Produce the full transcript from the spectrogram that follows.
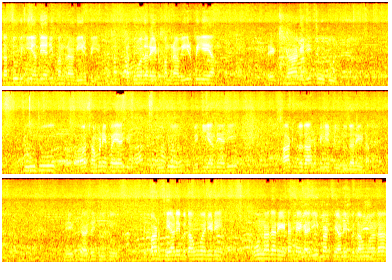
ਕੱਦੂ ਵਿਕੀ ਜਾਂਦੇ ਆ ਜੀ 15 20 ਰੁਪਏ ਕੱਦੂਆਂ ਦਾ ਰੇਟ 15 20 ਰੁਪਏ ਆ। ਤੇ ਗਾਂ ਕੇ ਜੀ ਚੂ ਚੂ ਚੂ ਚੂ ਆ ਸਾਹਮਣੇ ਪਏ ਆ ਜੀ ਚੂ ਵਿਕੀ ਜਾਂਦੇ ਆ ਜੀ। 8 ਤੋਂ 10 ਰੁਪਏ ਚੂ ਦਾ ਰੇਟ ਆ। ਦੇਖ ਸਕਦੇ ਚੂ ਚੂ ਤੇ ਭੜਥੇ ਵਾਲੇ ਬਤਾਊਆਂ ਜਿਹੜੇ, ਉਹਨਾਂ ਦਾ ਰੇਟ ਹੈਗਾ ਜੀ, ਭੜਥੇ ਵਾਲੇ ਬਤਾਊਆਂ ਦਾ।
